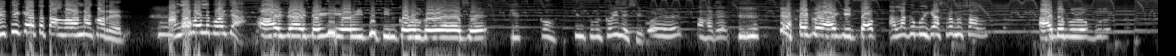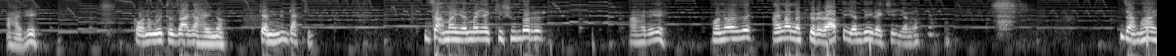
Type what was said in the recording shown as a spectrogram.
হিতিকে এত তাল বাড়ানা করেন আঙ্গা বললে বই যা। আয় যাই দেখি এই তিন কবল করে বেড়াইছে। কম তিন কুমুর কইলেছি কইলে? আরে এখন আর কিতাব আল্লাহকে বুই আশ্রমে চল। আয় তো বুড়ো বুড়ো। আরে কোন মুই তো জায়গা হয় না। কেমনি ডাকি? জামাই আর মাইয়া কি সুন্দর। আরে মনে হয় যে আয়না নাট করে রাত ইয়ান দিয়ে রাখছি জানো জামাই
